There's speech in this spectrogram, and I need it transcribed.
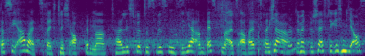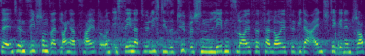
dass sie arbeitsrechtlich auch benachteiligt wird. Das wissen Sie ja am besten als Arbeitsrechtlerin. Klar, damit beschäftige ich mich auch sehr intensiv schon seit langer Zeit und ich sehe natürlich diese typischen Lebensläufe, Verläufe, Wiedereinstieg in den Job,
